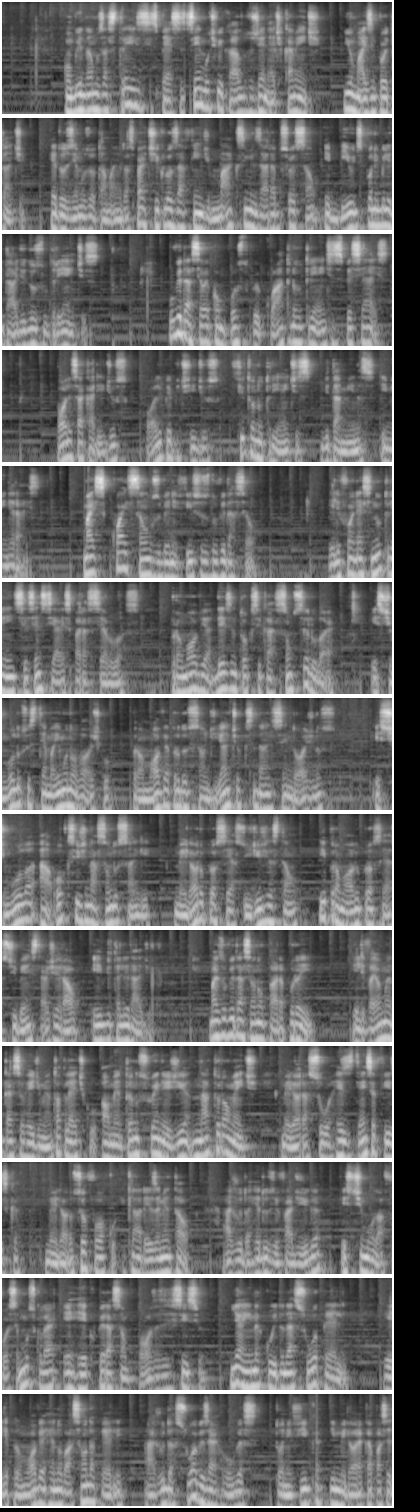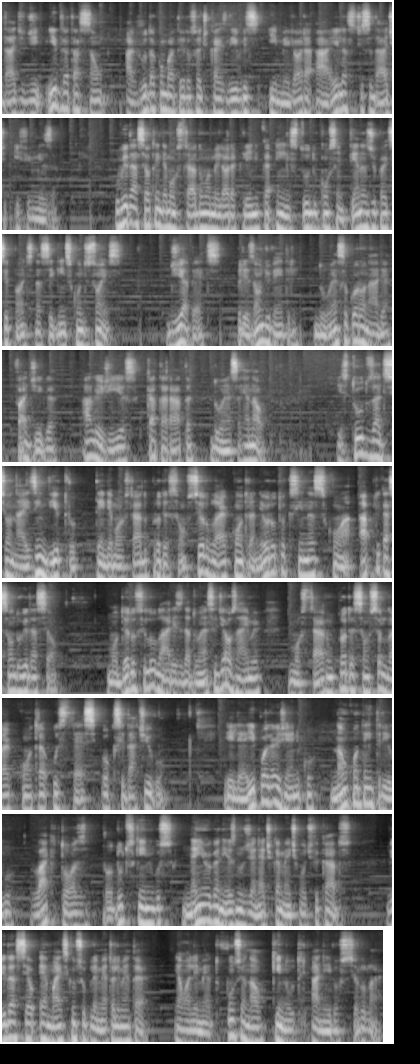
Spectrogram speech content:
Combinamos as três espécies sem modificá-los geneticamente. E o mais importante, reduzimos o tamanho das partículas a fim de maximizar a absorção e biodisponibilidade dos nutrientes. O Vidacel é composto por quatro nutrientes especiais, polissacarídeos, polipeptídeos, fitonutrientes, vitaminas e minerais. Mas quais são os benefícios do Vidacel? Ele fornece nutrientes essenciais para as células, promove a desintoxicação celular, estimula o sistema imunológico, promove a produção de antioxidantes endógenos, estimula a oxigenação do sangue, melhora o processo de digestão e promove o processo de bem-estar geral e vitalidade. Mas o Vidação não para por aí. Ele vai aumentar seu rendimento atlético, aumentando sua energia naturalmente, melhora a sua resistência física, melhora o seu foco e clareza mental, ajuda a reduzir fadiga, estimula a força muscular e recuperação pós-exercício e ainda cuida da sua pele. Ele promove a renovação da pele, ajuda a suavizar rugas, tonifica e melhora a capacidade de hidratação, ajuda a combater os radicais livres e melhora a elasticidade e firmeza. O Vidacel tem demonstrado uma melhora clínica em estudo com centenas de participantes nas seguintes condições: diabetes, prisão de ventre, doença coronária, fadiga, alergias, catarata, doença renal. Estudos adicionais in vitro têm demonstrado proteção celular contra neurotoxinas com a aplicação do Vidacel. Modelos celulares da doença de Alzheimer mostraram proteção celular contra o estresse oxidativo. Ele é hipoalergênico, não contém trigo, lactose, produtos químicos, nem organismos geneticamente modificados. Vidacel é mais que um suplemento alimentar, é um alimento funcional que nutre a nível celular.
